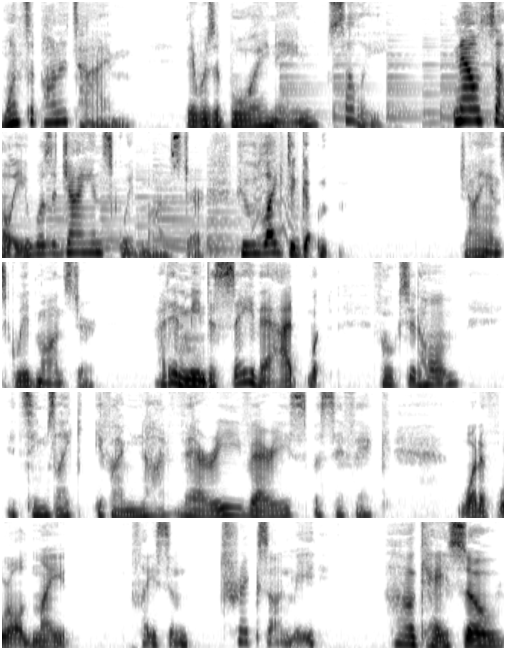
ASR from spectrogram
Once upon a time, there was a boy named Sully. Now, Sully was a giant squid monster who liked to go. Giant squid monster. I didn't mean to say that. What, folks at home? It seems like if I'm not very, very specific, what if World might play some tricks on me? Okay, so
